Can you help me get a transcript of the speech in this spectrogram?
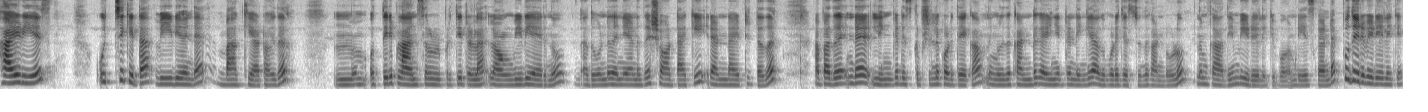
ഹായ് ഡിയേഴ്സ് ഉച്ചക്കിട്ട വീഡിയോന്റെ ബാക്കിയാട്ടോ ഇത്. ഒത്തിരി പ്ലാൻസുകൾ ഉൾപ്പെടുത്തിയിട്ടുള്ള ലോങ് വീഡിയോ ആയിരുന്നു. അതുകൊണ്ട് തന്നെയാണിത് ഷോർട്ടാക്കി രണ്ടായിട്ട് ഇട്ടത്. അപ്പോൾ അതിന്റെ ലിങ്ക് ഡിസ്ക്രിപ്ഷനിൽ കൊടുത്തേക്കാം. നിങ്ങളിത് കണ്ടു കഴിഞ്ഞിട്ടുണ്ടെങ്കിൽ അതും കൂടെ ജസ്റ്റ് ഒന്ന് കണ്ടോളൂ. നമുക്ക് ആദ്യം വീഡിയോയിലേക്ക് പോകാം. ഡിയേഴ്സ് കണ്ട പുതിയൊരു വീഡിയോയിലേക്ക്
